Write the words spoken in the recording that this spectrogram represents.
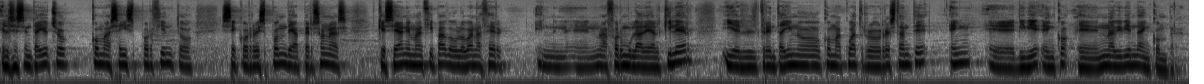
el 68,6% se corresponde a personas que se han emancipado o lo van a hacer en, una fórmula de alquiler y el 31,4% restante eh, en una vivienda en compra.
